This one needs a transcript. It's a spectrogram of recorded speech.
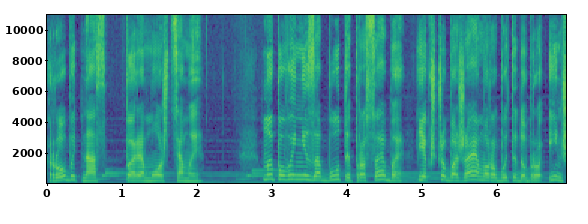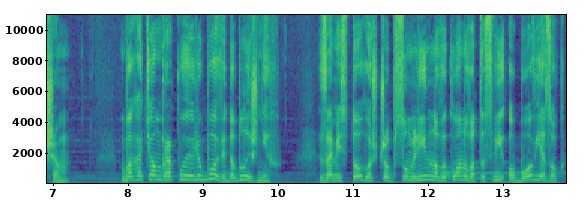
робить нас переможцями. Ми повинні забути про себе, якщо бажаємо робити добро іншим. Багатьом бракує любові до ближніх. Замість того, щоб сумлінно виконувати свій обов'язок,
